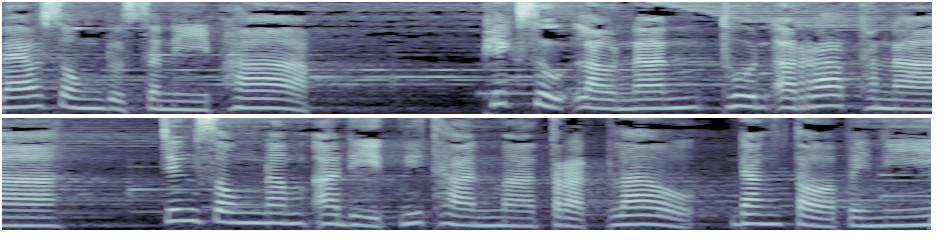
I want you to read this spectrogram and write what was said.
แล้วทรงดุษณีภาพ ภิกษุเหล่านั้นทูลอาราธนา จึงทรงนำอดีตนิทานมาตรัสเล่าดังต่อไปนี้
